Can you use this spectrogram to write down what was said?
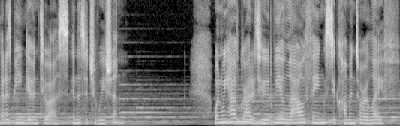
that is being given to us in the situation. When we have gratitude, we allow things to come into our life.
